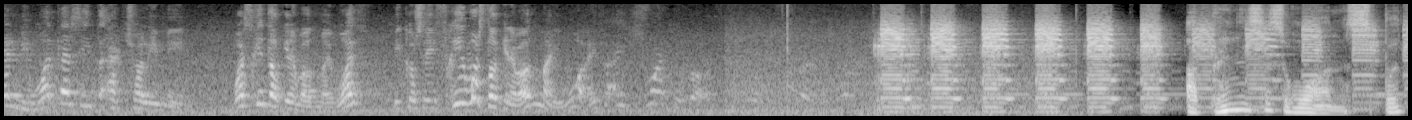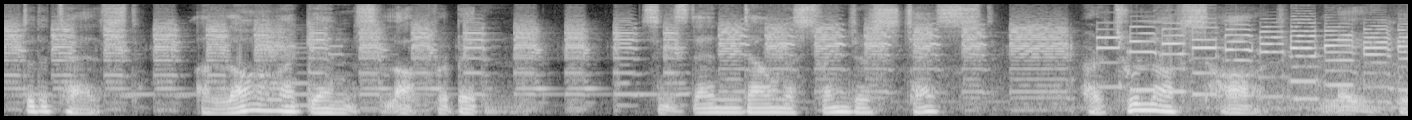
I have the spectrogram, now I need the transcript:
Tell me, what does it actually mean? Was he talking about my wife? Because if he was talking about my wife, I swear to God. A princess once put to the test a law against love forbidden. Since then, down a stranger's chest, her true love's heart lay.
